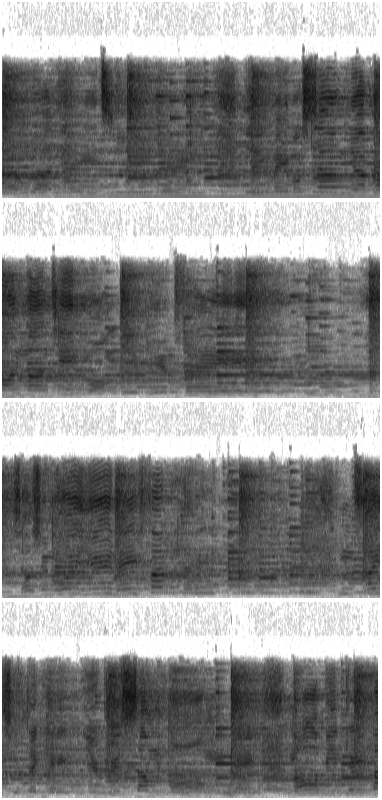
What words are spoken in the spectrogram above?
想不起自己，仍未忘相约看漫天黄叶远飞。就算会与你分离，凄绝的戏，要决心忘记，我便记不起。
